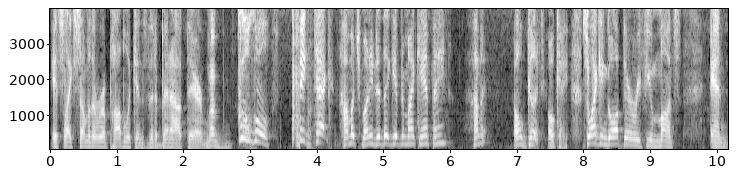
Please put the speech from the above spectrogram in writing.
It's like some of the Republicans that have been out there. Google, big tech. How much money did they give to my campaign? How many? Oh, good. Okay. So I can go up there every few months and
